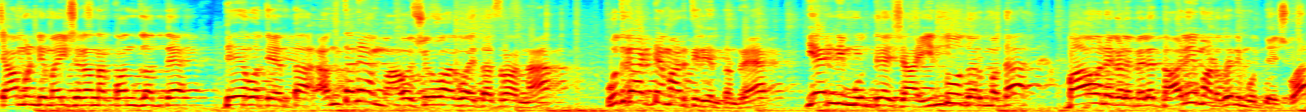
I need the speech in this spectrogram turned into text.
ಚಾಮುಂಡಿ ಮಹಿಷರನ್ನ ಕೊಂದ್ಲಂತೆ ದೇವತೆ ಅಂತ ಅಂತಾನೆ ಶುರುವಾಗುವ ಈ ದಸರಾವನ್ನ ಉದ್ಘಾಟನೆ ಮಾಡ್ತೀರಿ ಅಂತಂದ್ರೆ ಏನ್ ನಿಮ್ ಉದ್ದೇಶ? ಹಿಂದೂ ಧರ್ಮದ ಭಾವನೆಗಳ ಮೇಲೆ ದಾಳಿ ಮಾಡೋದು ನಿಮ್ ಉದ್ದೇಶವಾ?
